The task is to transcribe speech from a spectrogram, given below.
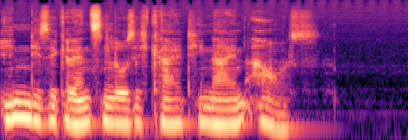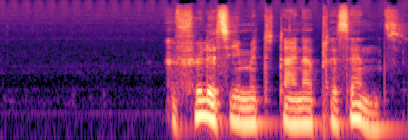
in diese Grenzenlosigkeit hinein aus. Erfülle sie mit deiner Präsenz.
